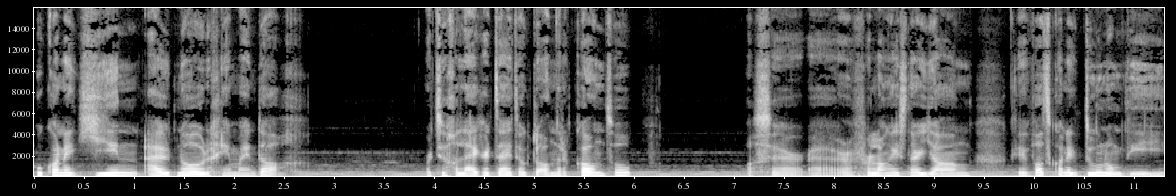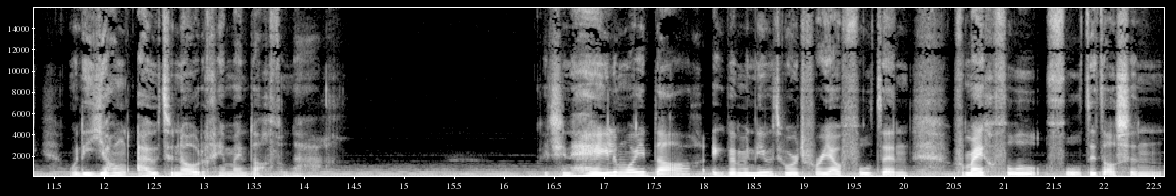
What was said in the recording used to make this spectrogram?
Hoe kan ik yin uitnodigen in mijn dag? Maar tegelijkertijd ook de andere kant op. Als er uh, een verlangen is naar yang. Oké, wat kan ik doen om die, om die yang uit te nodigen in mijn dag vandaag? Ik wens je een hele mooie dag. Ik ben benieuwd hoe het voor jou voelt. En voor mijn gevoel voelt dit als een,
